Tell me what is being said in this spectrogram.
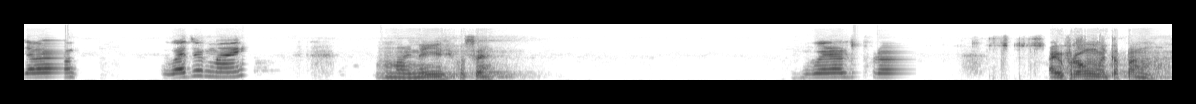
ya lo What's your name? My name is José. Where are you from? I'm from Metapan.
